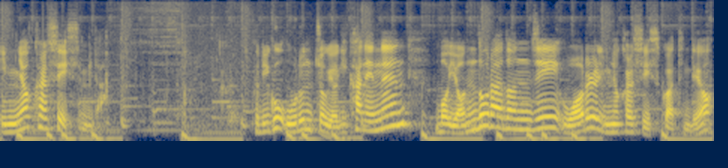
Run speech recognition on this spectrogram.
입력할 수 있습니다. 그리고 오른쪽 여기 칸에는 뭐 연도라든지 월을 입력할 수 있을 것 같은데요.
